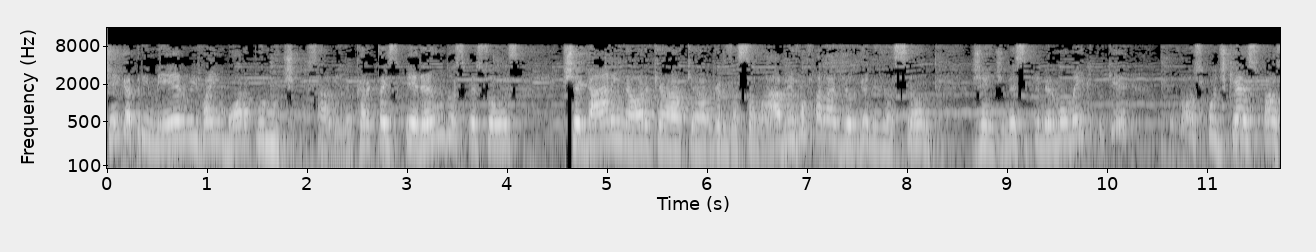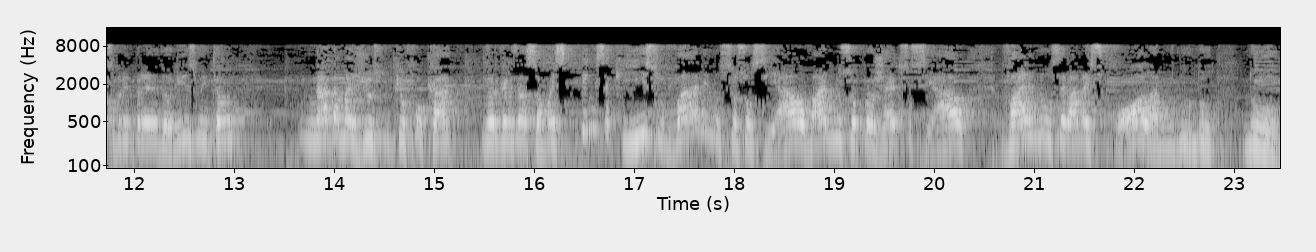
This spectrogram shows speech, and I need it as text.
chega primeiro e vai embora por último, sabe? Ele é o cara que está esperando as pessoas chegarem na hora que a, que a organização abre. Eu vou falar de organização, gente, nesse primeiro momento, porque o nosso podcast fala sobre empreendedorismo, então nada mais justo do que eu focar em organização. Mas pensa que isso vale no seu social, vale no seu projeto social, vale no, sei lá, na escola, no, no, no,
